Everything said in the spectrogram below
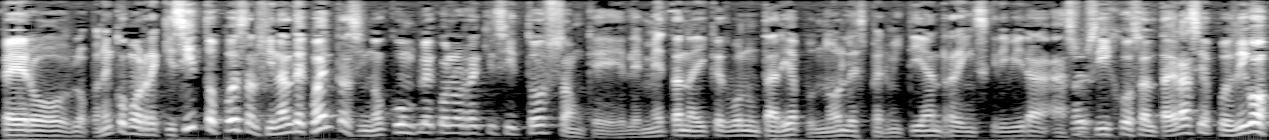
pero lo ponen como requisito, pues al final de cuentas, si no cumple con los requisitos, aunque le metan ahí que es voluntaria, pues no les permitían reinscribir a, sus hijos a Altagracia, pues digo,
